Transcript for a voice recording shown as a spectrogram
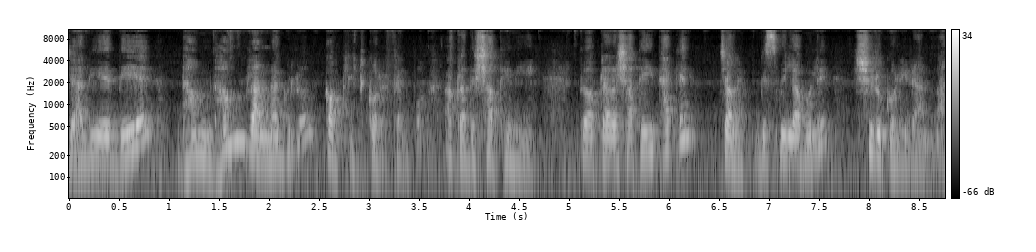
জ্বালিয়ে দিয়ে ধাম ধাম রান্নাগুলো কমপ্লিট করে ফেলব আপনাদের সাথে নিয়ে। তো আপনারা সাথেই থাকেন। চলেন বিসমিল্লা বলে শুরু করি রান্না।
